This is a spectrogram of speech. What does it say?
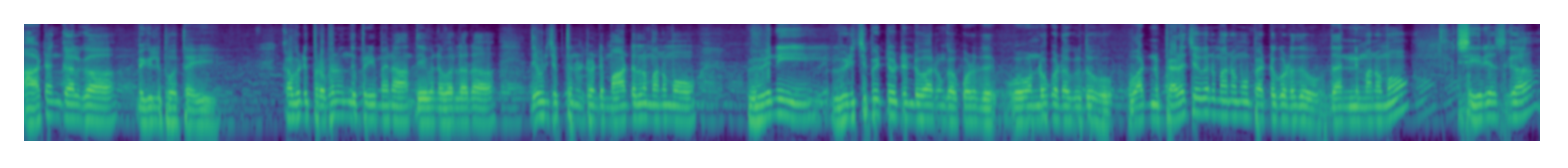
ఆటంకాలుగా మిగిలిపోతాయి. కాబట్టి ప్రభునందు ప్రియమైన దేవుని వల్లరా దేవుడు చెప్తున్నటువంటి మాటలు మనము విని విడిచిపెట్టేటువంటి వారు కాకూడదు ఉండకూడదు. వాటిని పెడచెవిని మనము పెట్టకూడదు. దాన్ని మనము సీరియస్గా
